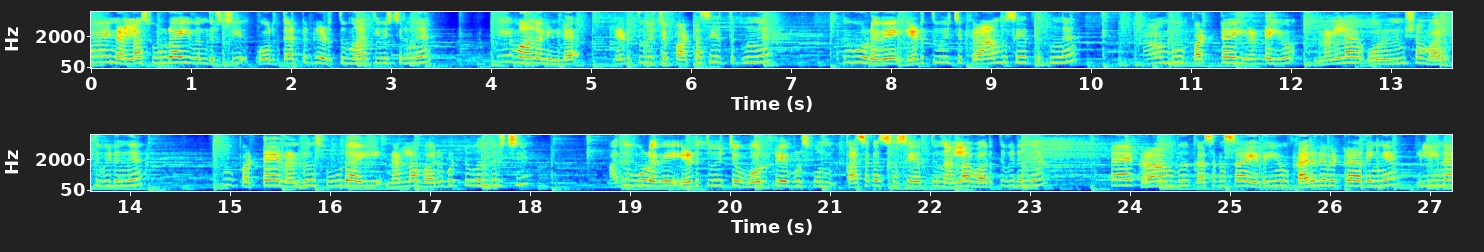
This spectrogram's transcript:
வெங்காயம் நல்லா சூடாகி வந்துருச்சு. ஒரு தட்டுக்கு எடுத்து மாற்றி வச்சுருங்க. அதே வானலியில் எடுத்து வச்ச பட்டை சேர்த்துக்குங்க. அது கூடவே எடுத்து வச்ச கிராம்பு சேர்த்துக்குங்க. கிராம்பு பட்டை இரண்டையும் நல்லா ஒரு நிமிஷம் வறுத்து விடுங்க. உப்பு பட்டை நண்டும் சூடாகி நல்லா வறுபட்டு வந்துருச்சு. அது கூடவே எடுத்து வச்ச ஒரு டேபிள் ஸ்பூன் கசகசை சேர்த்து நல்லா வறுத்து விடுங்க. பட்டை கிராம்பு கசகசா எதையும் கருக விட்டுறாதீங்க. இல்லைன்னா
